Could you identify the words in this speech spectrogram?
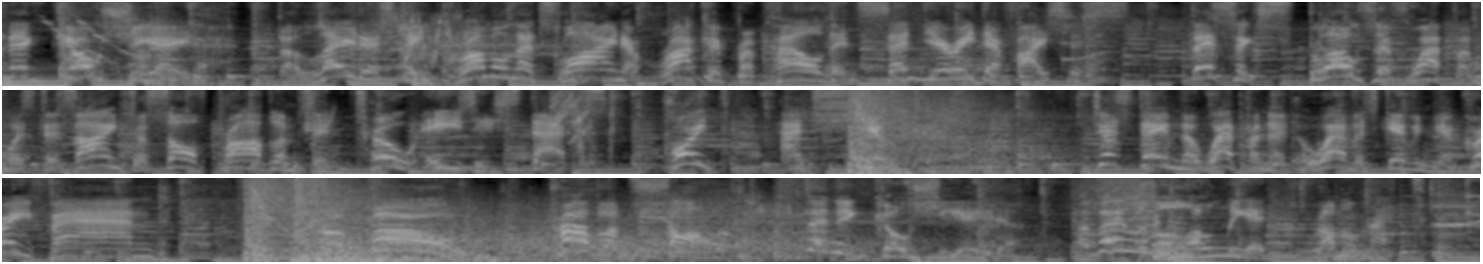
Negotiator, the latest in GrummelNet's line of rocket-propelled incendiary devices. This explosive weapon was designed to solve problems in two easy steps. Point and shoot. Just aim the weapon at whoever's giving you grief and... Kaboom! Problem solved! The Negotiator. Available only at GrummelNet.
